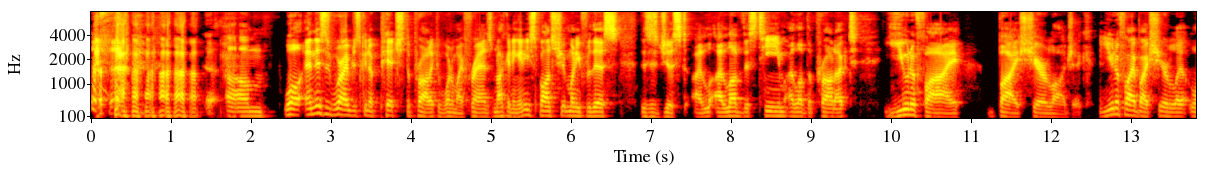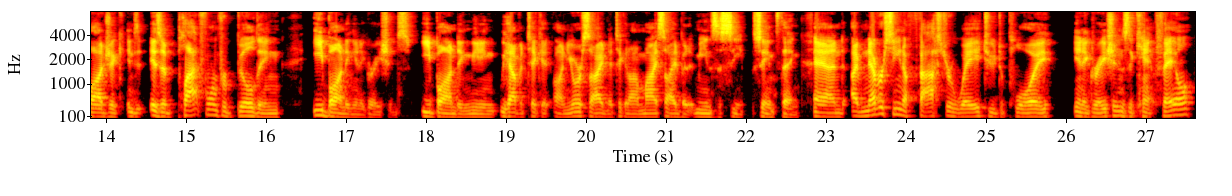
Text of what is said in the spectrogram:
Um, well, and this is where I'm just going to pitch the product of one of my friends. I'm not getting any sponsorship money for this. This is just, I, I love this team. I love the product. Unifi by ShareLogic. Unifi by ShareLogic is a platform for building e-bonding integrations. E-bonding meaning we have a ticket on your side and a ticket on my side, but it means the same, same thing. And I've never seen a faster way to deploy integrations that can't fail.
